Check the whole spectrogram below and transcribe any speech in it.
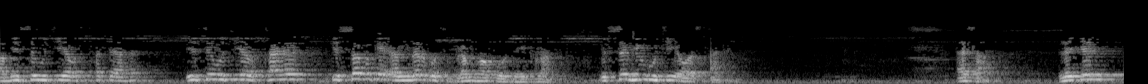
अब इससे ऊँची अवस्था क्या है? इससे ऊँची अवस्था है कि सबके अंदर उस ब्रह्म को देखना। इससे भी ऊँची अवस्था है। ऐसा। लेकिन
